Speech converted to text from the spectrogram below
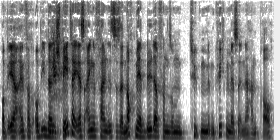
ob er einfach, ob ihm dann später erst eingefallen ist, dass er noch mehr Bilder von so einem Typen mit einem Küchenmesser in der Hand braucht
